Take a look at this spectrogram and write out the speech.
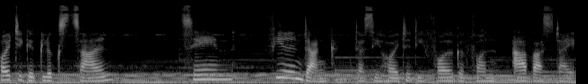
Heutige Glückszahlen 10. Vielen Dank, dass Sie heute die Folge von Avastai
